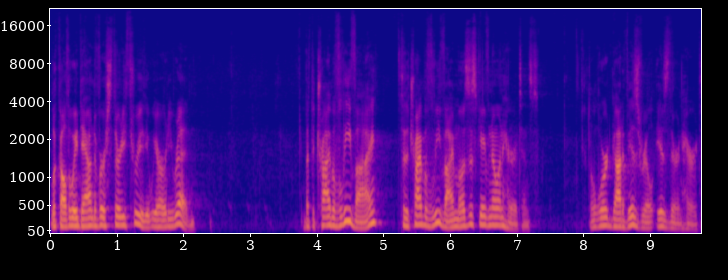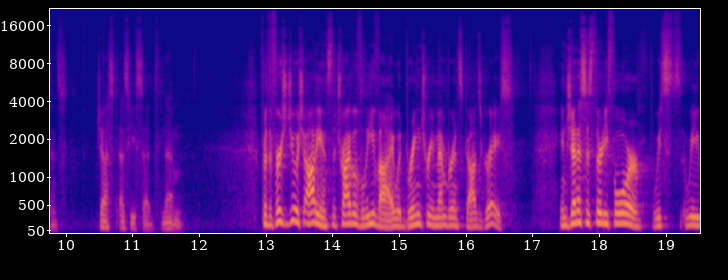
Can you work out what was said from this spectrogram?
Look all the way down to verse 33 that we already read. But the tribe of Levi, to the tribe of Levi, Moses gave no inheritance. The Lord God of Israel is their inheritance, just as he said to them. For the first Jewish audience, the tribe of Levi would bring to remembrance God's grace. In Genesis 34, we, we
